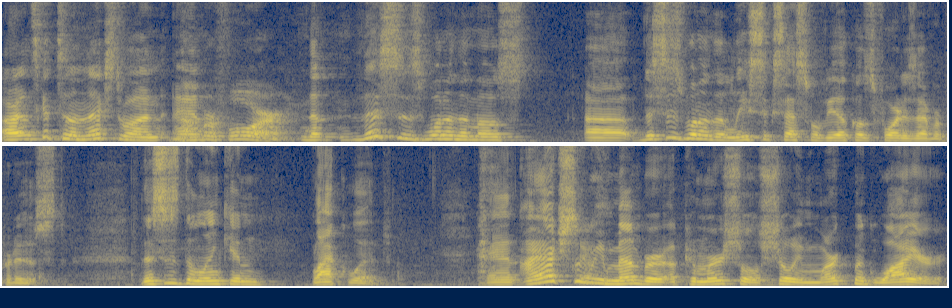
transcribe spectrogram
All right, let's get to the next one. And- Number four. The, this is one of the most. Uh, this is one of the least successful vehicles Ford has ever produced. This is the Lincoln Blackwood, and I actually Yes. remember a commercial showing Mark McGwire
